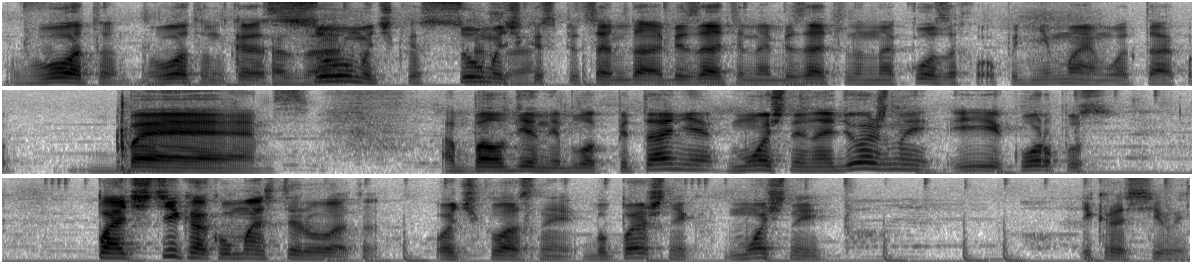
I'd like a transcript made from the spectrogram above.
Вот он, вот он, Коза. сумочка, сумочка Коза. специально, да, обязательно, обязательно на козах его поднимаем вот так вот. Бэмс! Обалденный блок питания, мощный, надежный и корпус почти как у мастера Вата. Очень классный БПшник, мощный и красивый.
